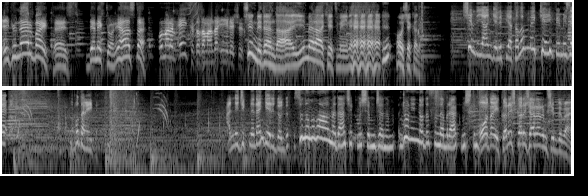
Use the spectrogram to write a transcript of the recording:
İyi günler Bay Test. Demek Johnny hasta. Umarım en kısa zamanda iyileşir. Şimdiden daha iyi merak etmeyin. Hoşçakalın. Şimdi yan gelip yatalım ve keyfimize... Bu da neydi? Annecik neden geri döndü? Sunumumu almadan çıkmışım canım. Johnny'nin odasında bırakmıştım. Odayı karış karış ararım şimdi ben.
